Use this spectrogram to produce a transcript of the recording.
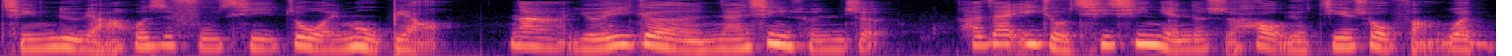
情侣啊，或是夫妻作为目标？那有一个男幸存者。他在一九七七年的时候有接受访问，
